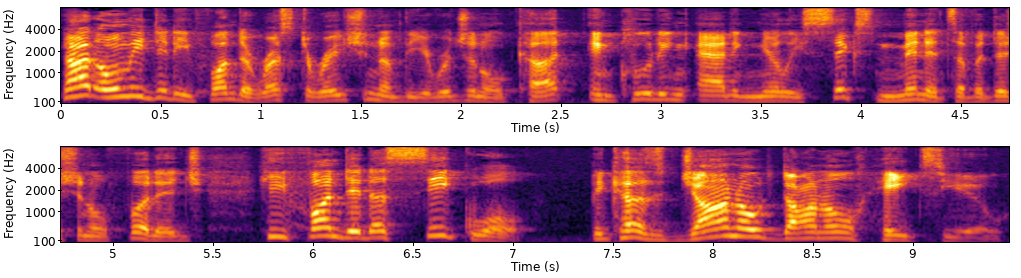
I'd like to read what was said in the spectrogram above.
Not only did he fund a restoration of the original cut, including adding nearly 6 minutes of additional footage, he funded a sequel. Because John O'Donnell hates you.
